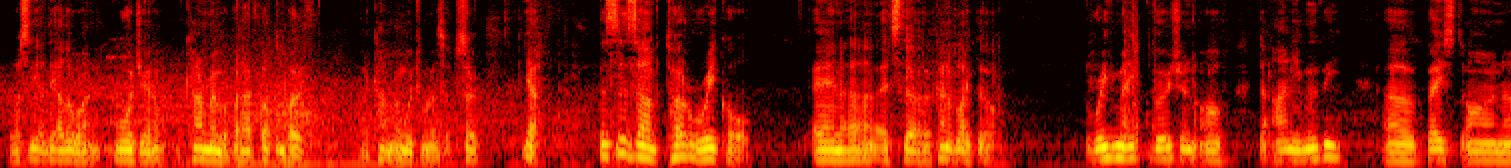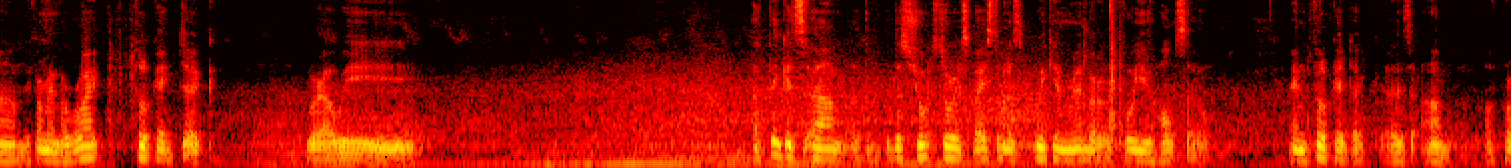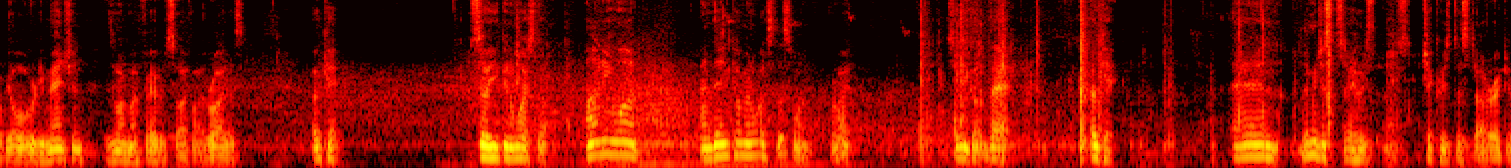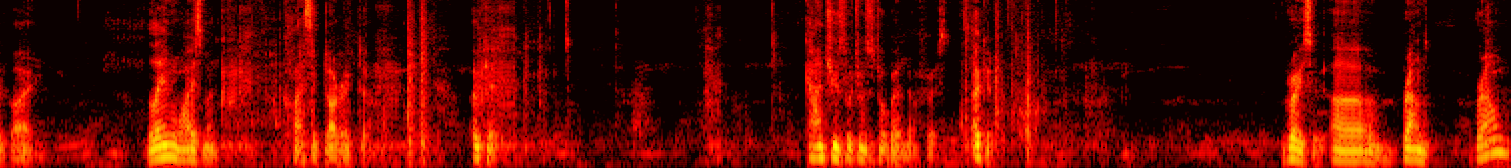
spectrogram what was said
what's the the other one War Journal? I can't remember, but I've got them both. But I can't remember which one was it. So yeah, this is um, Total Recall, and uh, it's the kind of like the remake version of the Arnie movie, uh, based on, um, if I remember right, Philip K. Dick. Where are we? I think it's um, the, short story it's based on is We Can Remember For You Wholesale. And Philip K. Dick, as um, I've probably already mentioned, is one of my favorite sci-fi writers. Okay, so you can watch the Arnie one and then come and watch this one, right? So you got that. Okay. And let me just say who's check who's this directed by. Len Wiseman, classic director. Okay. Can't choose which ones to talk about now first. Okay. Gracie, uh, brown, brown,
